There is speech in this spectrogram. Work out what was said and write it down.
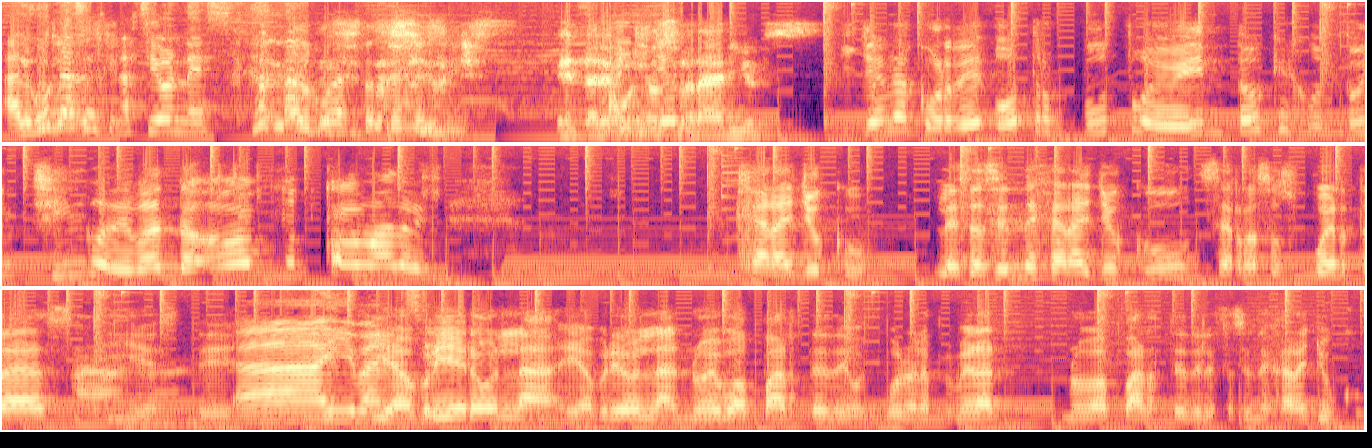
Algunas Pues, que- estaciones. Algunas estaciones sí. En algunos ya- horarios. Y ya me acordé otro puto evento que juntó un chingo de banda. ¡Oh, puta madre! Harajuku. La estación de Harajuku cerró sus puertas Ah. y este Ah, y, iban y a abrieron la y abrieron la nueva parte de bueno la primera nueva parte de la estación de Harajuku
